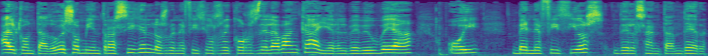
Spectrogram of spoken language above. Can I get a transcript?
al contado. Eso mientras siguen los beneficios récords de la banca. Ayer el BBVA, hoy beneficios del Santander.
